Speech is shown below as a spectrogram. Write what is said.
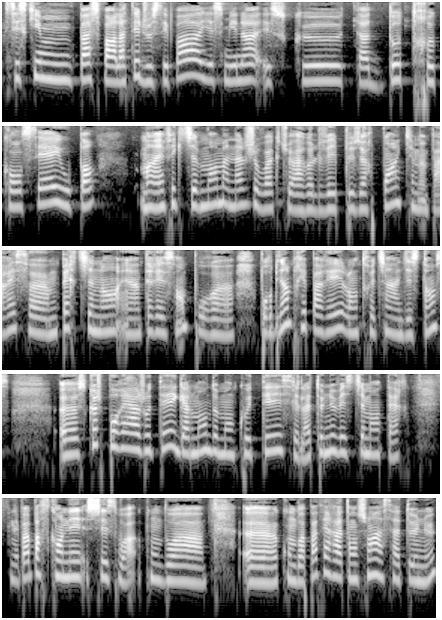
C'est ce qui me passe par la tête. Je sais pas, Yasmina, est-ce que tu as d'autres conseils ou pas? Ben, effectivement, Manal, je vois que tu as relevé plusieurs points qui me paraissent euh, pertinents et intéressants pour, euh, pour bien préparer l'entretien à distance. Euh, ce que je pourrais ajouter également de mon côté, c'est la tenue vestimentaire. Ce n'est pas parce qu'on est chez soi qu'on doit euh, qu'on doit pas faire attention à sa tenue.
